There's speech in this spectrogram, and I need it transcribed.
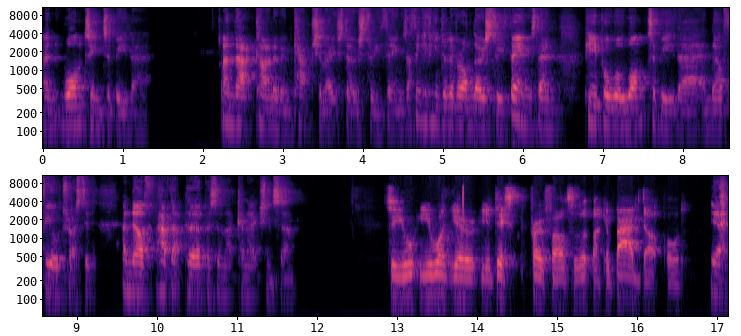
and wanting to be there. and that kind of encapsulates those three things. I think if you can deliver on those three things, then people will want to be there and they'll feel trusted and they'll have that purpose and that connection, Sam. So you you want your your disc profile to look like a bad dartboard, Yeah, as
